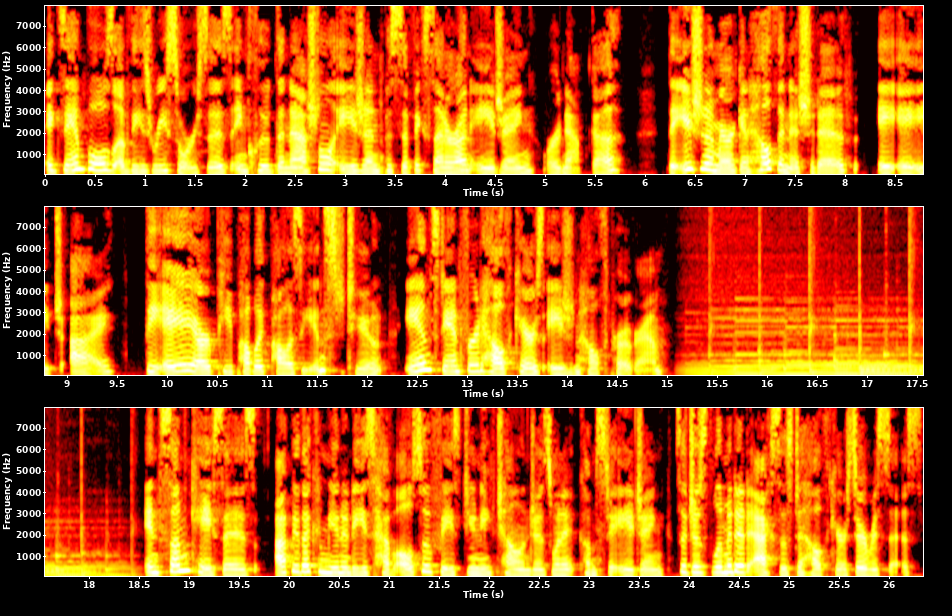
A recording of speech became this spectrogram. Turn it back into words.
Examples of these resources include the National Asian Pacific Center on Aging, or NAPCA, the Asian American Health Initiative, AAHI, the AARP Public Policy Institute, and Stanford Healthcare's Asian Health Program. In some cases, Apida communities have also faced unique challenges when it comes to aging, such as limited access to healthcare services.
